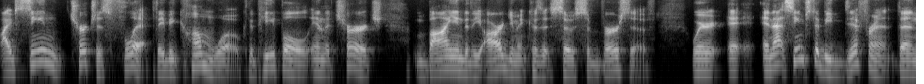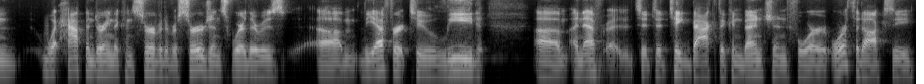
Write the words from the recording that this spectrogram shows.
I've seen churches flip. They become woke. The people in the church buy into the argument because it's so subversive. Where it, and that seems to be different than what happened during the conservative resurgence, where there was um, the effort to lead um, an effort to, to take back the convention for orthodoxy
